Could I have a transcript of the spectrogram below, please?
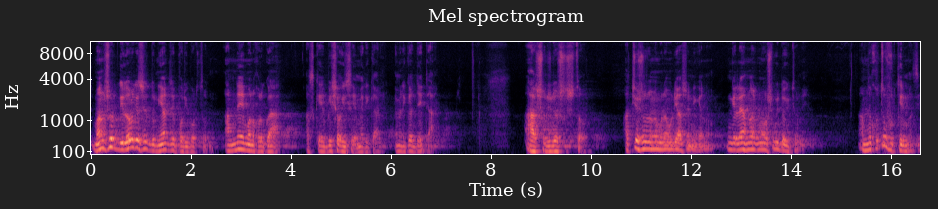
মানুষের দিলর গেছে দুনিয়ার যে পরিবর্তন, আমনে মনে করগা আজকে বিষয় হয়েছে আমেরিকার আমেরিকার যেটা। আর শরীরও সুস্থ। আত্মীয় স্বজন মোটামুটি আসেনি কেন? গেলে আপনার কোনো অসুবিধা হইতো নেই আমরা কত ফুর্তির মাঝে।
